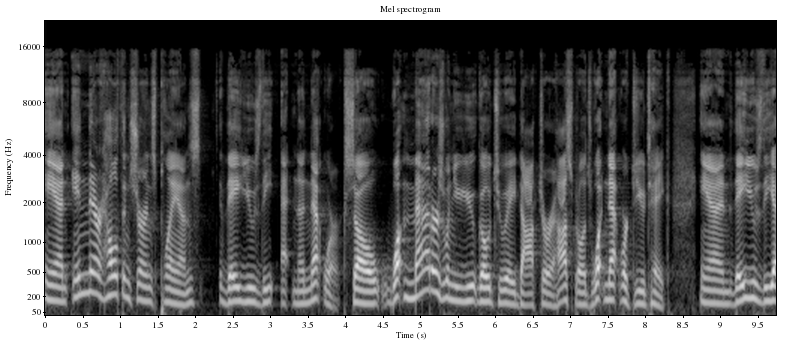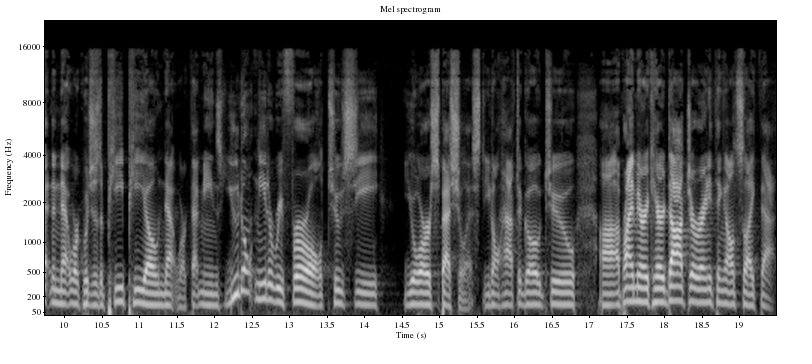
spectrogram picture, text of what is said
And in their health insurance plans, they use the Aetna network. So, what matters when you go to a doctor or a hospital is what network do you take? And they use the Aetna network, which is a PPO network. That means you don't need a referral to see your specialist. You don't have to go to uh, a primary care doctor or anything else like that.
